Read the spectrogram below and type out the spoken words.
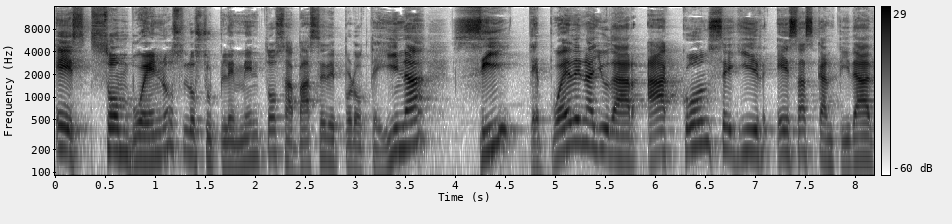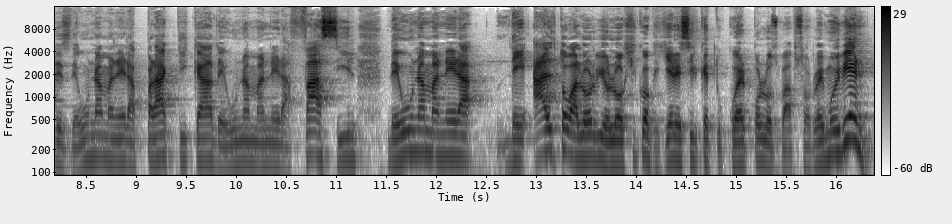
es, ¿son buenos los suplementos a base de proteína? Sí, te pueden ayudar a conseguir esas cantidades de una manera práctica, de una manera fácil, de una manera de alto valor biológico, que quiere decir que tu cuerpo los va a absorber muy bien.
